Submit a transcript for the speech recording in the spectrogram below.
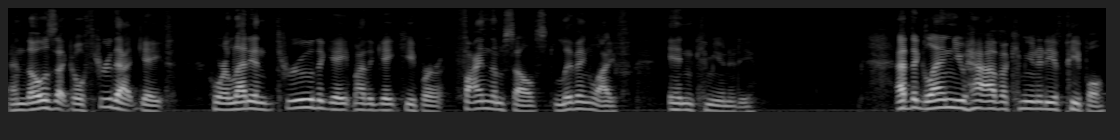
and those that go through that gate, who are let in through the gate by the gatekeeper, find themselves living life in community. At the Glen, you have a community of people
